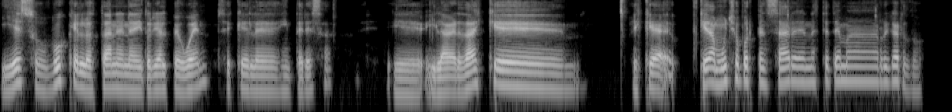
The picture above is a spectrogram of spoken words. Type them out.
Y eso, búsquenlo, están en Editorial Pehuen, si es que les interesa. Eh, y la verdad es que, es que queda mucho por pensar en este tema, Ricardo.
